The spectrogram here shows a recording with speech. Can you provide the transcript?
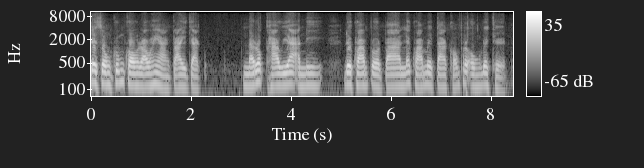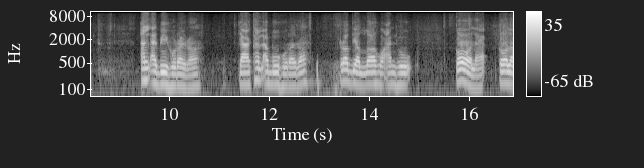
ได้ทรงคุ้มครองเราให้ห่างไกลจากนรกฮาวิยะอันนี้ โดยความโปรดปรานและความเมตตาของพระองค์ด้วยเถิด อัลอบีฮุไรรอจากท่านอบูฮุไรรอ รดิยัลลอฮุอันฮุก็ละก็ละ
